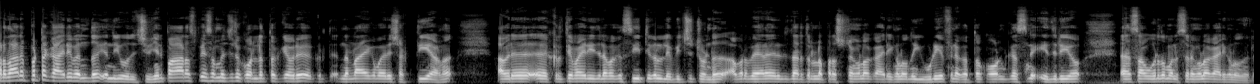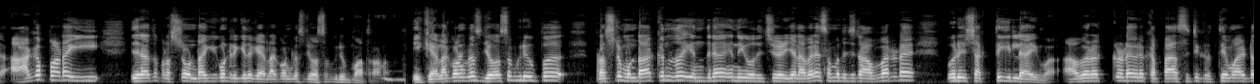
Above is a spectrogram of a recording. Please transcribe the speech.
പ്രധാനപ്പെട്ട കാര്യം എന്ത് എന്ന് ചോദിച്ചു ഞാൻ ഇപ്പോൾ ആർ എസ് പിയെ സംബന്ധിച്ചിട്ട് കൊല്ലത്തൊക്കെ അവർ നിർണായകമായ ഒരു ശക്തിയാണ്. അവർ കൃത്യമായ രീതിയിൽ അവർക്ക് സീറ്റുകൾ ലഭിച്ചിട്ടുണ്ട്. അവർ വേറെ ഒരു തരത്തിലുള്ള പ്രശ്നങ്ങളോ കാര്യങ്ങളോ ഒന്നും യു ഡി എഫിനകത്തോ കോൺഗ്രസിന് എതിരെയോ സൗഹൃദ മത്സരങ്ങളോ കാര്യങ്ങളോ ഒന്നുമില്ല ആകപ്പാടെ ഈ ഇതിനകത്ത് പ്രശ്നം ഉണ്ടാക്കിക്കൊണ്ടിരിക്കുന്നത് കേരള കോൺഗ്രസ് ജോസഫ് ഗ്രൂപ്പ് മാത്രമാണ്. ഈ കേരള കോൺഗ്രസ് ജോസഫ് ഗ്രൂപ്പ് പ്രശ്നമുണ്ടാക്കുന്നത് എന്തിന് എന്ന് ചോദിച്ചു കഴിഞ്ഞാൽ അവരെ സംബന്ധിച്ചിട്ട് അവരുടെ ഒരു ശക്തിയില്ലായ്മ അവരുടെ ഒരു കപ്പാസിറ്റി കൃത്യമായിട്ട്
